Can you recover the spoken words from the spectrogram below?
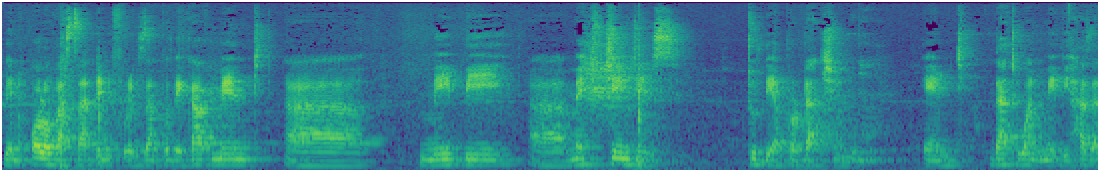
then all of a sudden, for example, the government uh, maybe uh, makes changes to their production, Yeah. and that one maybe has a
